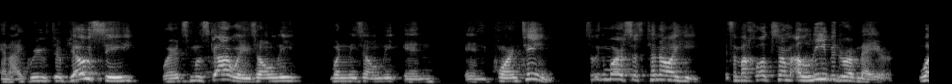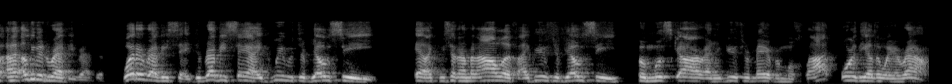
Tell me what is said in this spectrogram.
And I agree with Rav Yossi where it's Musgar, where he's only when he's only in in quarantine. So the Gemara says Tanoihi. It's a machlok from a libid Rav Meir. What a libid Rebbe rather. What did Rebbe say? Did Rebbe say I agree with Rav Yossi? Yeah, like we said, I'm an Aleph. I agree with Rav Yossi for Musgar and I agree with Rav Meir for Muchlat, or the other way around.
